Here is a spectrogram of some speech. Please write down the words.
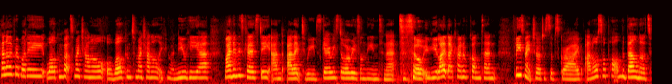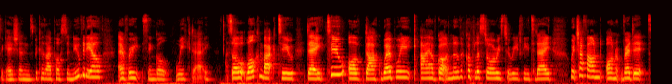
Hello everybody, welcome back to my channel or welcome to my channel if you are new here. My name is Kirsty and I like to read scary stories on the internet. So if you like that kind of content, please make sure to subscribe and also put on the bell notifications because I post a new video every single weekday. So welcome back to day two of Dark Web Week. I have got another couple of stories to read for you today which I found on Reddit.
